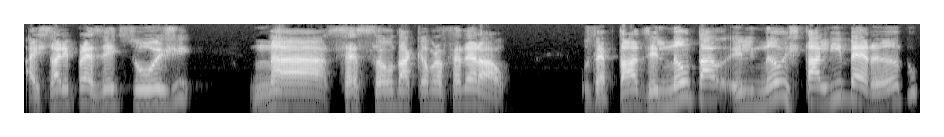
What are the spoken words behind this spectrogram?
a estarem presentes hoje na sessão da Câmara Federal. Os deputados, ele não, tá, ele não está liberando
